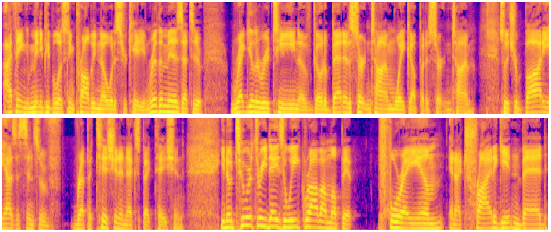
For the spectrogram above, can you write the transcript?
I think many people listening probably know what a circadian rhythm is. That's a regular routine of go to bed at a certain time, wake up at a certain time, so that your body has a sense of repetition and expectation. You know, two or three days a week, Rob, I'm up at 4 a.m. and I try to get in bed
